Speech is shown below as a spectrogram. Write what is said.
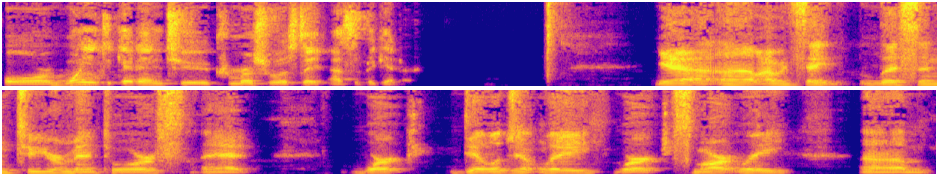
or wanting to get into commercial real estate as a beginner? Yeah, um, I would say listen to your mentors and work diligently, work smartly. Um,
